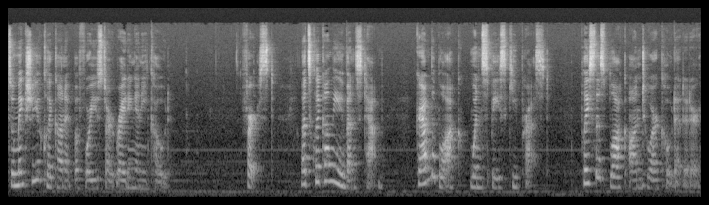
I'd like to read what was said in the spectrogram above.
so make sure you click on it before you start writing any code. First, let's click on the Events tab. Grab the block when space key pressed. Place this block onto our code editor.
